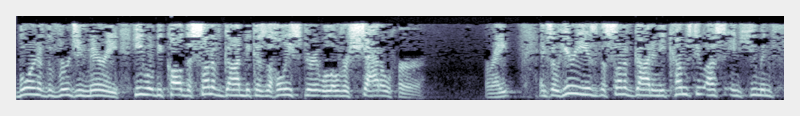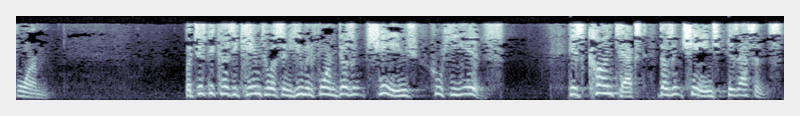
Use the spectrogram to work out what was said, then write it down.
born of the Virgin Mary. He will be called the Son of God because the Holy Spirit will overshadow her. Alright? And so here he is, the Son of God, and he comes to us in human form. But just because he came to us in human form doesn't change who he is. His context doesn't change his essence.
